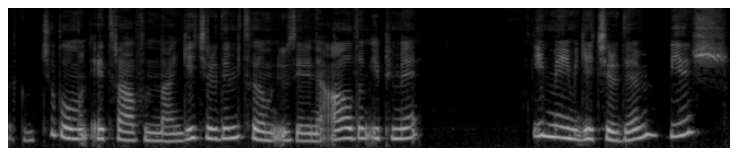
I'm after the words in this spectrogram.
Bakın çubuğumun etrafından geçirdim. Tığımın üzerine aldım ipimi. ilmeğimi geçirdim. Bir,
